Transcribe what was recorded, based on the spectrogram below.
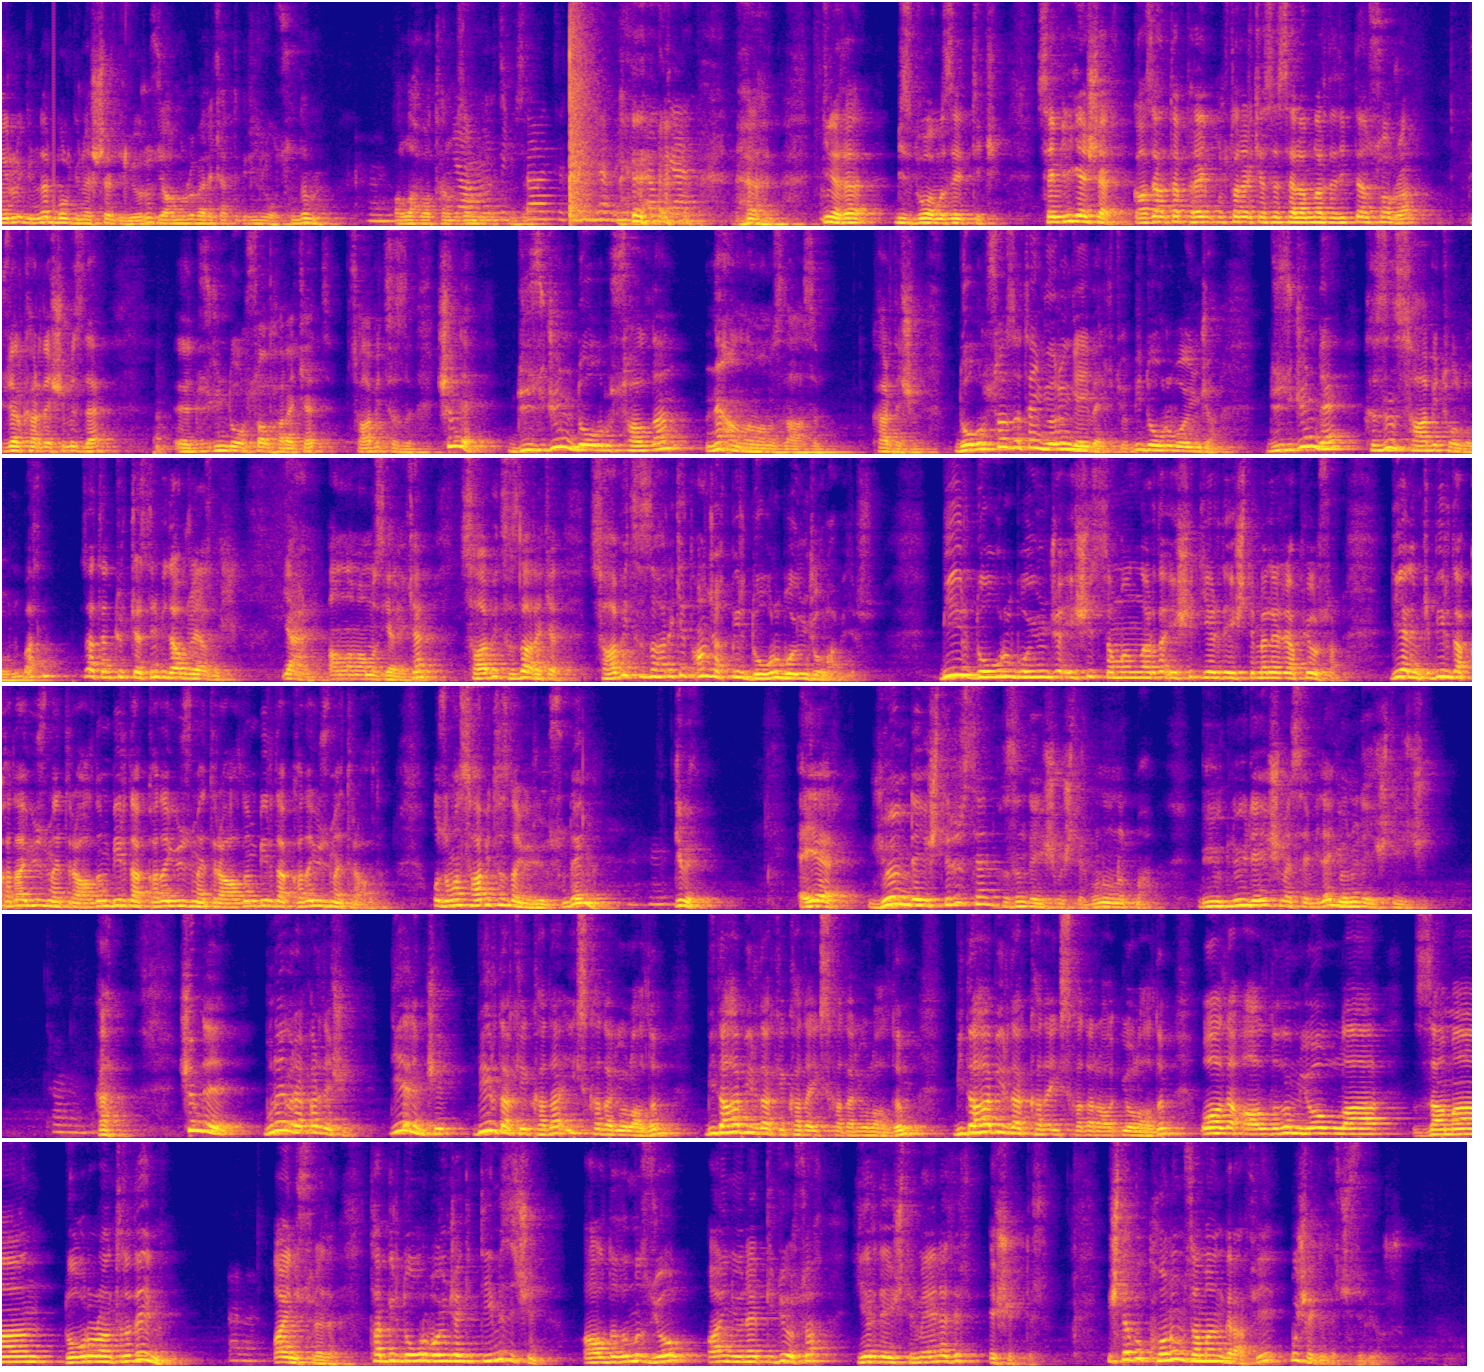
Hayırlı günler, bol güneşler diliyoruz. Yağmurlu, bereketli bir yıl olsun değil mi? Allah vatanımıza, milletimize. Evet. Yine de biz duamızı ettik. Sevgili gençler, Gaziantep Prenk Kurs'tan herkese selamlar dedikten sonra güzel kardeşimiz de e, düzgün doğrusal hareket, sabit hızlı. Şimdi düzgün doğrusaldan ne anlamamız lazım kardeşim? Doğrusal zaten yörüngeyi belirtiyor. Bir doğru boyunca. Düzgün de hızın sabit olduğunu. Bakın zaten Türkçesini bir daha buraya yazmış. Yani anlamamız gereken sabit hızlı hareket. Sabit hızlı hareket ancak bir doğru boyunca olabilir. Bir doğru boyunca eşit zamanlarda eşit yer değiştirmeler yapıyorsan diyelim ki bir dakikada 100 metre aldın, bir dakikada 100 metre aldın, bir dakikada 100 metre aldın. O zaman sabit hızla yürüyorsun değil mi? Gibi. Eğer yön değiştirirsen hızın değişmiştir. Bunu unutma. Büyüklüğü değişmese bile yönü değiştiği için. Tamam. Heh. Şimdi buna göre kardeşim diyelim ki bir dakikada x kadar yol aldım. Bir daha bir dakikada x kadar yol aldım. Bir daha bir dakikada x kadar yol aldım. O halde aldığım yolla zaman doğru orantılı değil mi? Evet. Aynı sürede. Tabi bir doğru boyunca gittiğimiz için aldığımız yol aynı yöne hep gidiyorsak yer değiştirmeye nedir? Eşittir. İşte bu konum zaman grafiği bu şekilde çiziliyor.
